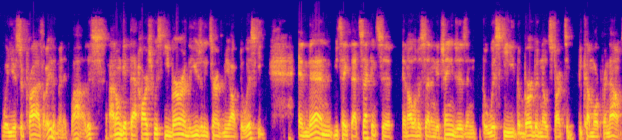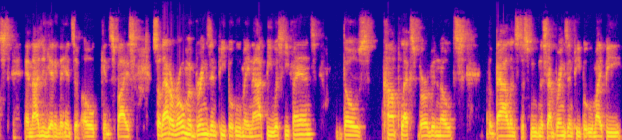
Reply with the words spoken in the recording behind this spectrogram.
where you're surprised, wait a minute, wow, this, I don't get that harsh whiskey burn that usually turns me off the whiskey. And then you take that second sip and all of a sudden it changes and the whiskey, the bourbon notes start to become more pronounced. And now you're getting the hints of oak and spice. So that aroma brings in people who may not be whiskey fans, those complex bourbon notes, the balance, the smoothness that brings in people who might be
